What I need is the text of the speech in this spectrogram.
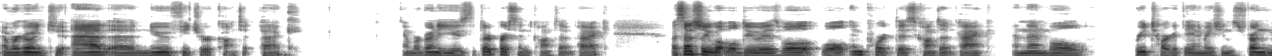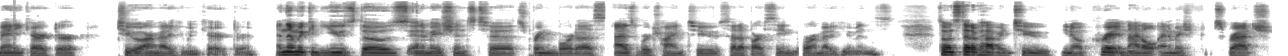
and we're going to add a new feature content pack. And we're going to use the third person content pack. Essentially what we'll do is we'll, we'll import this content pack and then we'll retarget the animations from the Manny character to our metahuman character. And then we can use those animations to springboard us as we're trying to set up our scene for our metahumans. So instead of having to, you know, create an idle animation from scratch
